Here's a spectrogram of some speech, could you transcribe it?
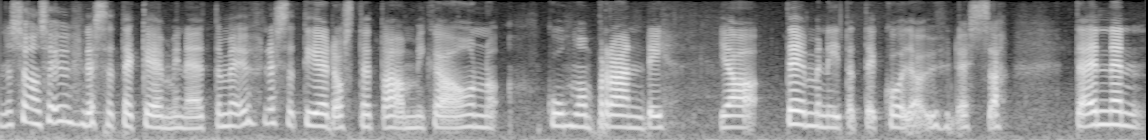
No se on se yhdessä tekeminen, että me yhdessä tiedostetaan, mikä on Kuhmon brändi ja teemme niitä tekoja yhdessä. Että ennen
